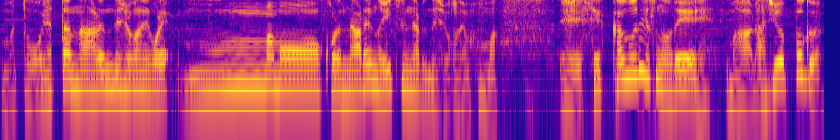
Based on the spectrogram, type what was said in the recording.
まあ、どうやったらなるんでしょうかねこれ。うんまあもうこれ慣れるのいつになるんでしょうかね。ほんま、えー、せっかくですのでまあラジオっぽく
